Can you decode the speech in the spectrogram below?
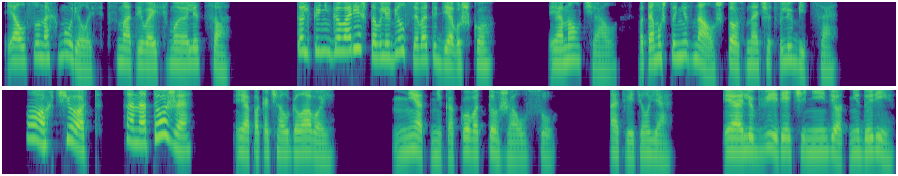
и Алсу нахмурилась, всматриваясь в мое лицо. «Только не говори, что влюбился в эту девушку». Я молчал, потому что не знал, что значит влюбиться. «Ох, черт! Она тоже?» Я покачал головой. «Нет никакого тоже Алсу», — ответил я. «И о любви речи не идет, не дури.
